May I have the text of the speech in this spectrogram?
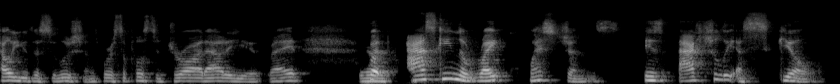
tell you the solutions we're supposed to draw it out of you right Yeah. but asking the right questions is actually a skill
